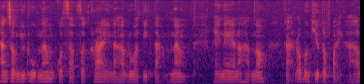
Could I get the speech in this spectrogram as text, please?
ทางช่อง YouTube นำกด Subscribe นะครับหรือว่าติดตามนำให้แน่นะครับเนาะกาเราเบิ่งคลิปต่อไปครับ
